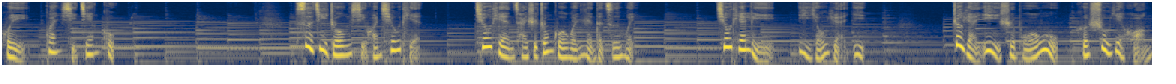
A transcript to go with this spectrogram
会关系坚固。四季中喜欢秋天，秋天才是中国文人的滋味。秋天里亦有远意，这远意是薄雾和树叶黄，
